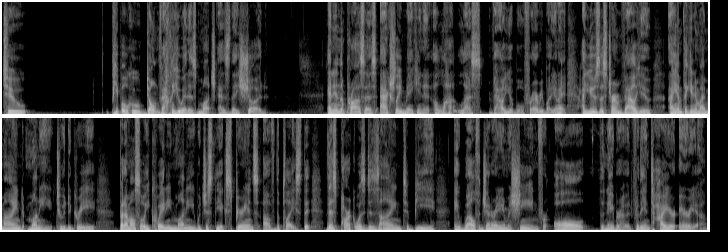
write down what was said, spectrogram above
to people who don't value it as much as they should. And in the process, actually making it a lot less valuable for everybody. And I, I use this term value. I am thinking in my mind money to a degree, but I'm also equating money with just the experience of the place. This park was designed to be a wealth generating machine for all the neighborhood, for the entire area.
